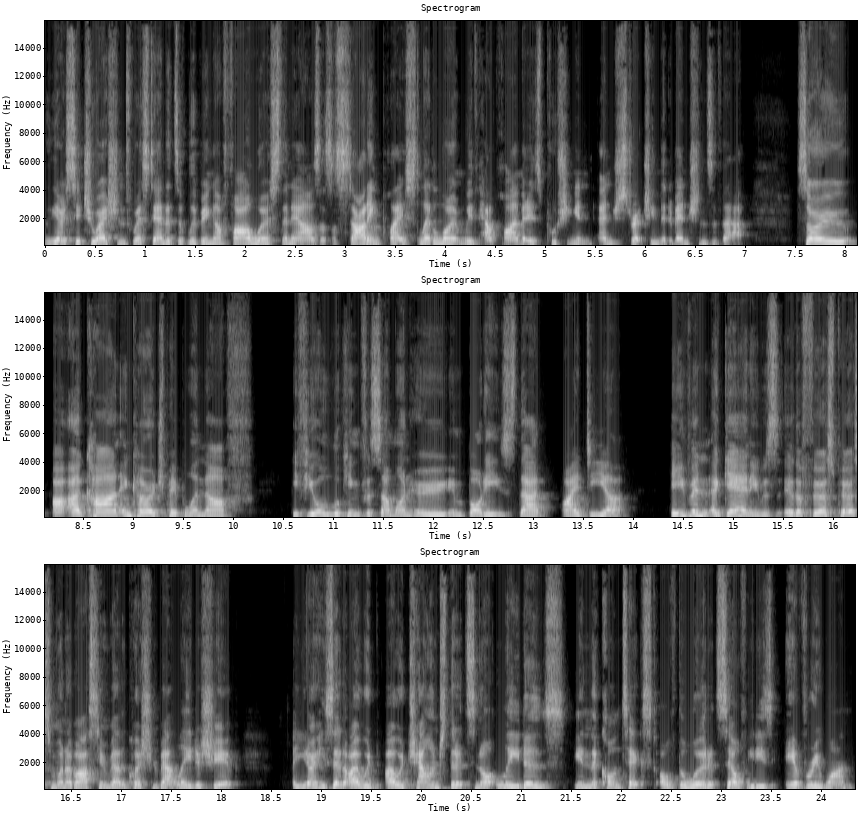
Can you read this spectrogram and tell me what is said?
you know situations where standards of living are far worse than ours as a starting place, let alone with how climate is pushing and, and stretching the dimensions of that. So I, I can't encourage people enough if you're looking for someone who embodies that idea. Even again, he was uh, the first person when I've asked him about the question about leadership. You know, he said I would I would challenge that it's not leaders in the context of the word itself. It is everyone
